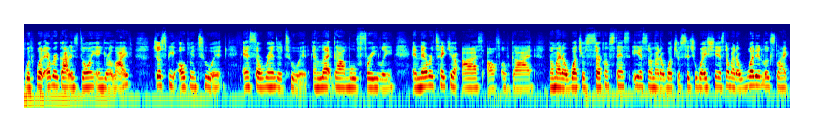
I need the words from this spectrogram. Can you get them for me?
with whatever God is doing in your life. Just be open to it and surrender to it and let God move freely and never take your eyes off of God no matter what your circumstance is no matter what your situation is no matter what it looks like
